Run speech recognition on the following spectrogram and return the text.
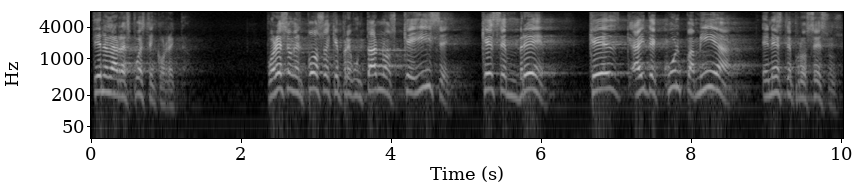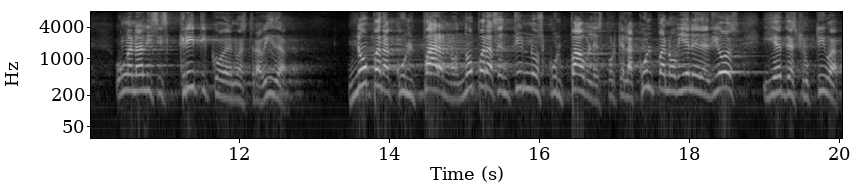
tiene la respuesta incorrecta. Por eso en el pozo hay que preguntarnos qué hice, qué sembré, qué hay de culpa mía en este proceso. Un análisis crítico de nuestra vida. No para culparnos, no para sentirnos culpables, porque la culpa no viene de Dios y es destructiva,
